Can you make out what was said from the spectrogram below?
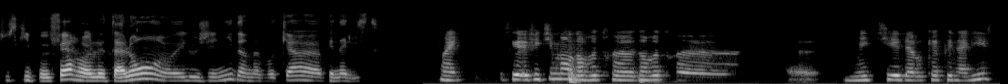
tout ce qui peut faire le talent et le génie d'un avocat pénaliste. Oui, parce qu'effectivement, dans votre, dans votre métier d'avocat pénaliste,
